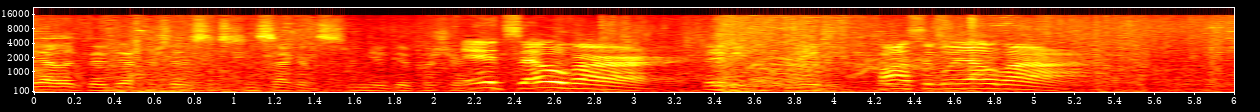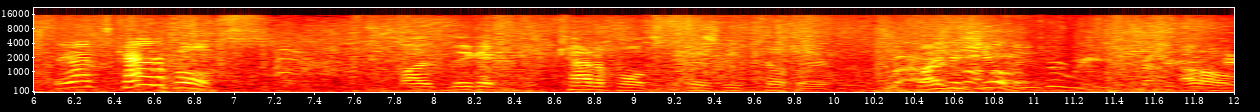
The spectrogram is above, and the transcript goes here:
Yeah, look, their deficit is 16 seconds. We can get a good push here. It's over! Maybe, maybe. Possibly over. They got catapults. Well, they get catapults because we killed her. Why is it shielded? Uh oh.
